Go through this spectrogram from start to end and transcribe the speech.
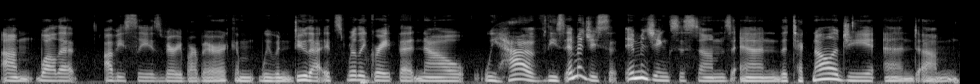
um, while that obviously is very barbaric and we wouldn't do that. It's really great that now we have these imaging imaging systems and the technology and um,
